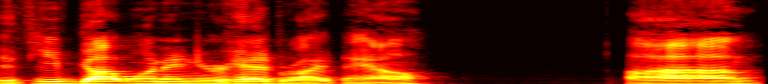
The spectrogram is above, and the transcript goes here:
if you've got one in your head right now, um,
